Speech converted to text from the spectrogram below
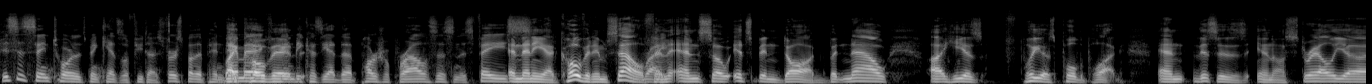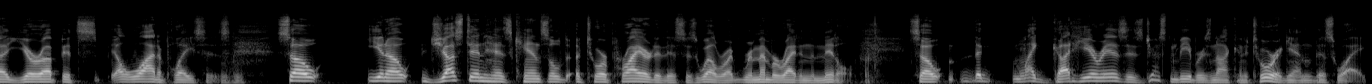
This is the same tour that's been canceled a few times. First by the pandemic, by COVID. then because he had the partial paralysis in his face. and then he had COVID himself, and Right. and so it's been dogged. But now uh, he has he has pulled the plug, and this is in Australia, Europe. It's a lot of places. So you know, Justin has canceled a tour prior to this as well. Right, remember, right in the middle. So the my gut here is is Justin Bieber is not going to tour again this way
